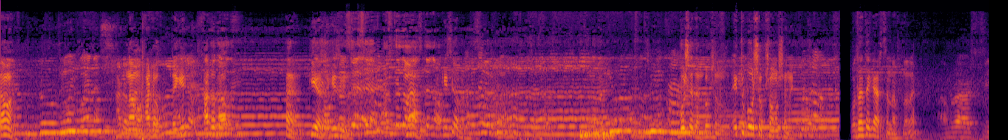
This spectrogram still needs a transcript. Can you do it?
নামো। নামো হাঁটো। দেখি। হাঁটো তো। হ্যাঁ কি আছে? কিছু না। কিছু হবে না। বসে দেন বসে দেন। একটু বসুক সমস্যা নেই। কোথা থেকে আসছেন আপনারা? আমরা আসছি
